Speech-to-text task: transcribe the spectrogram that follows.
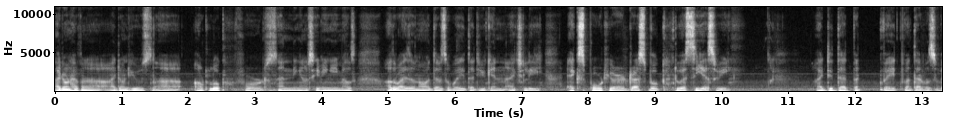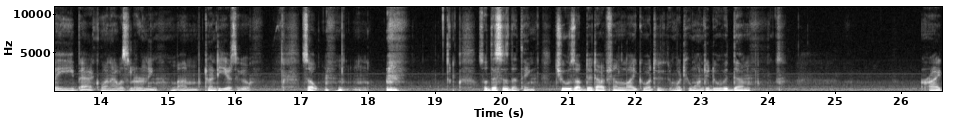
i don't have a i don't use uh, outlook for sending and receiving emails. Otherwise I know there's a way that you can actually export your address book to a CSV I did that but wait but that was way back when I was learning um, 20 years ago. So so this is the thing. Choose update option like what what you want to do with them. Right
